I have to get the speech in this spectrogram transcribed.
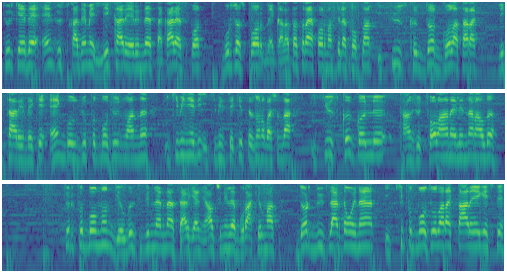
Türkiye'de en üst kademe lig kariyerinde Sakaryaspor, Bursaspor ve Galatasaray formasıyla toplam 244 gol atarak lig tarihindeki en golcü futbolcu unvanını 2007-2008 sezonu başında 240 gollü Tanju Çolak'ın elinden aldı. Türk futbolunun yıldız isimlerinden Sergen Yalçın ile Burak Yılmaz dört büyüklerde oynayan iki futbolcu olarak tarihe geçti.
